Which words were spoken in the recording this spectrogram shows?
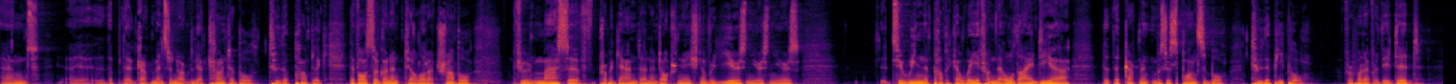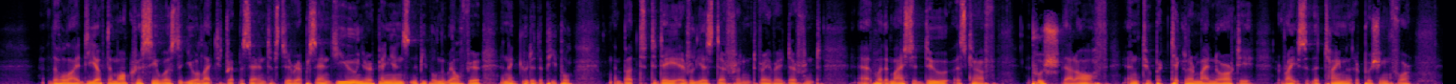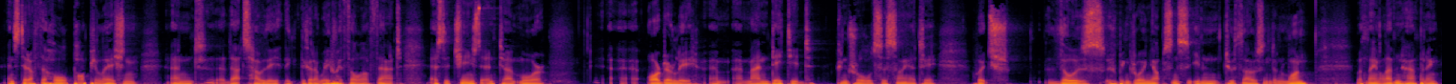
and uh, the, the, governments are not really accountable to the public. They've also gone into a lot of trouble through massive propaganda and indoctrination over years and years and years to wean the public away from the old idea that the government was responsible to the people for whatever they did. The whole idea of democracy was that you elected representatives to represent you and your opinions and the people and the welfare and the good of the people. But today it really is different, very, very different uh, what they managed to do is kind of push that off into particular minority rights at the time that they're pushing for instead of the whole population. And that's how they, they, they got away with all of that, as they changed it into a more uh, orderly, um, uh, mandated, controlled society, which those who've been growing up since even 2001, with 9 11 happening,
